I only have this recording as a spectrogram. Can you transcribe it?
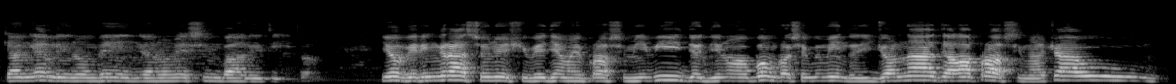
che anche lì non vengano messi in ballo i titoli. Io vi ringrazio, noi ci vediamo ai prossimi video, di nuovo buon proseguimento di giornata, alla prossima, ciao!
